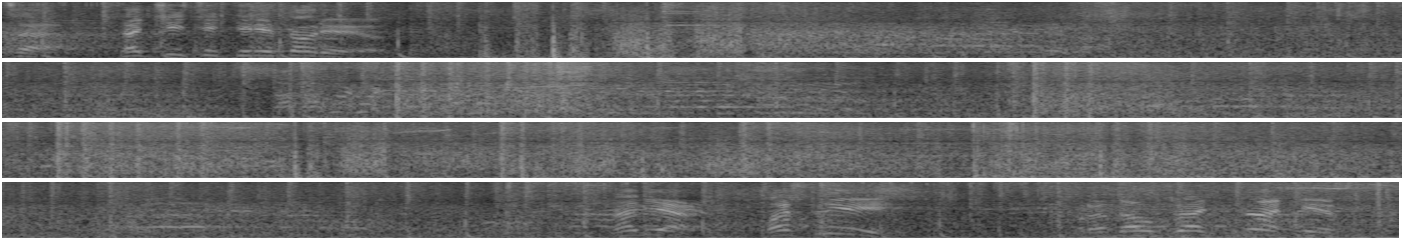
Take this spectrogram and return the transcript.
Сосредоточиться! Зачистить территорию! Наверх! Пошли! Продолжать натиск!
